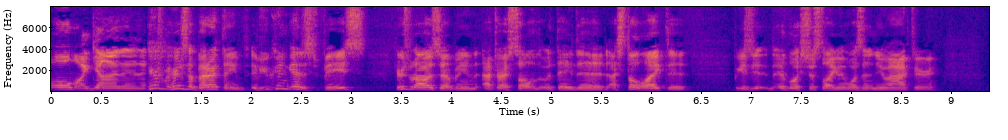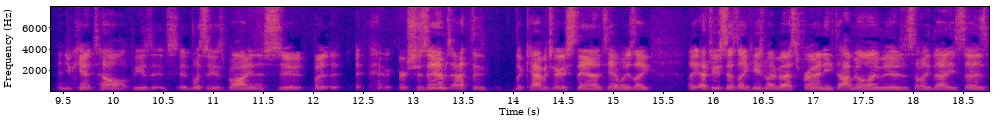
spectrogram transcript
"Oh my god!" And Here's here's the better thing. If you couldn't get his face, here's what I was hoping. After I saw what they did, I still liked it because it, it looks just like it wasn't a new actor, and you can't tell because it's it looks like his body in a suit. But it, it, or Shazam's at the the cafeteria, standing at the table. He's like, like after he says like he's my best friend, he taught me all my moves and stuff like that. He says.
